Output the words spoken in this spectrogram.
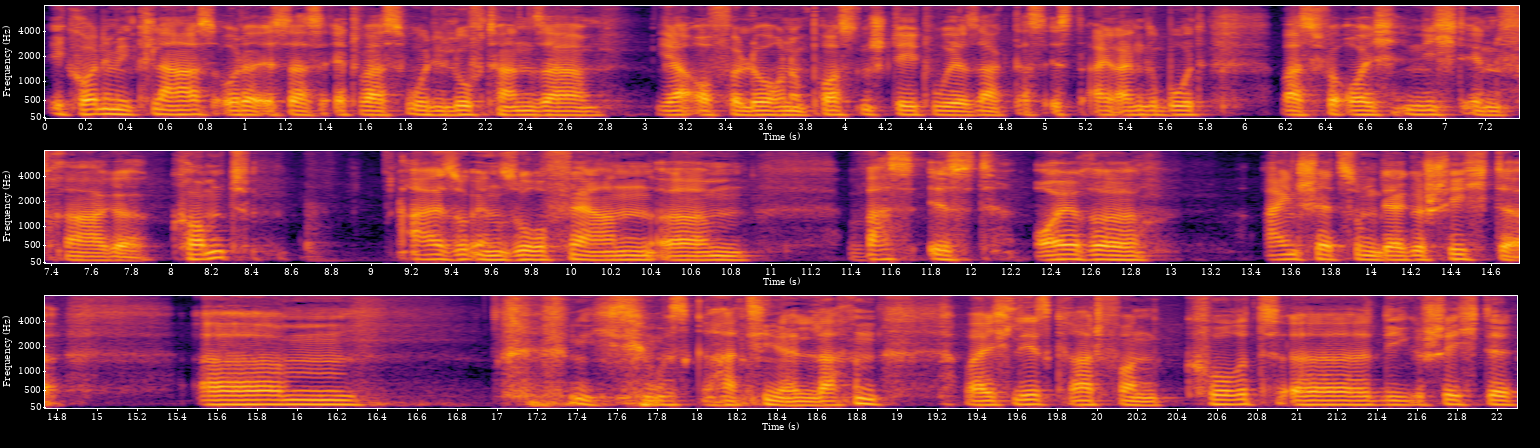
Economy Class oder ist das etwas, wo die Lufthansa ja auf verlorenem Posten steht, wo ihr sagt, das ist ein Angebot, was für euch nicht in Frage kommt? Also insofern, ähm, was ist eure Einschätzung der Geschichte? Ähm, Ich muss gerade hier lachen, weil ich lese gerade von Kurt äh, die Geschichte.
